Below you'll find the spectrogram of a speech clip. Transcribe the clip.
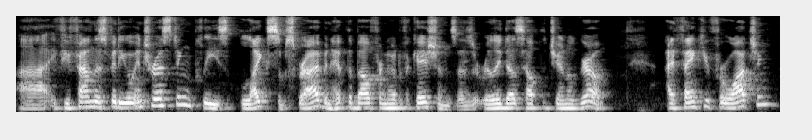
Uh, if you found this video interesting, please like, subscribe, and hit the bell for notifications as it really does help the channel grow. I thank you for watching.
